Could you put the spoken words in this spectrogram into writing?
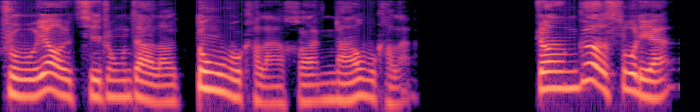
主要集中在了东乌克兰和南乌克兰。整个苏联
